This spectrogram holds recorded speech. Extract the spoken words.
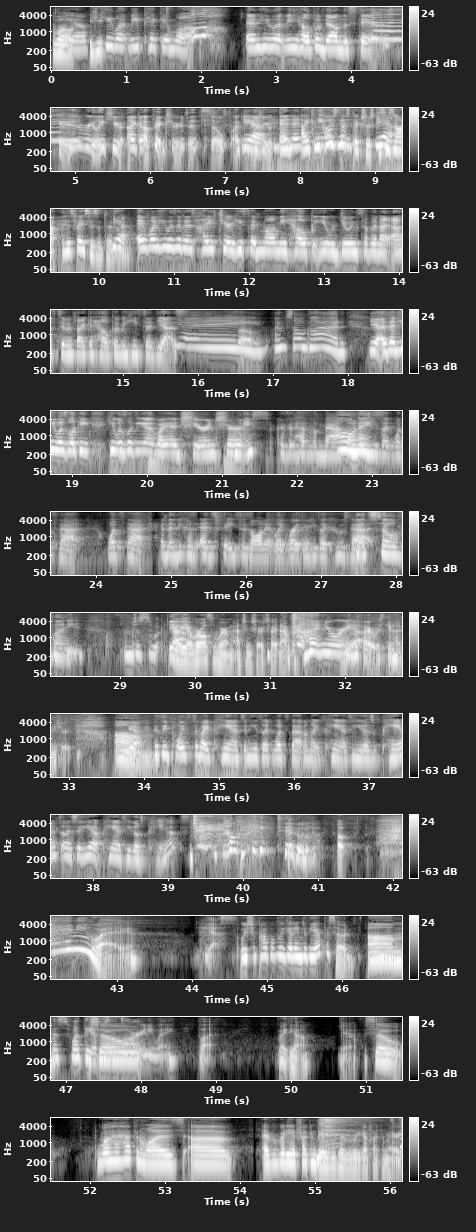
well, yeah, he, he, let me pick him up, and he let me help him down the stairs. it was really cute. I got pictures. It's so fucking Yeah, cute. and And, I can post those in- pictures because he's not his face isn't in Yeah, them. and when he was in his high chair, he said, "Mommy, help!" But you were doing something. I asked him if I could help him, and he said yes. Yay! So- I'm so glad. Yeah, and then he was looking. He was looking at my Ed Sheeran shirt. Nice. because it has the map Oh, on it. He's like, "What's that? What's that?" And then because Ed's face is on it, like right there, he's like, "Who's that?" That's so funny. I'm just Yeah. Oh yeah, we're also wearing matching shirts right now. and you're wearing Yeah. the fire skin honey shirt. Um, Yeah, because he points to my pants and he's like, "What's that?" I'm like, "Pants." And he goes, "Pants?" And I said, "Yeah, pants." He goes, "Pants?" I'm like, "Dude." Oh. Anyway, yes. we should probably get into the episode. Um, That's what the episodes so- are anyway. But Wait, yeah, yeah. So what happened was, uh, everybody had fucking babies. Everybody got fucking married.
